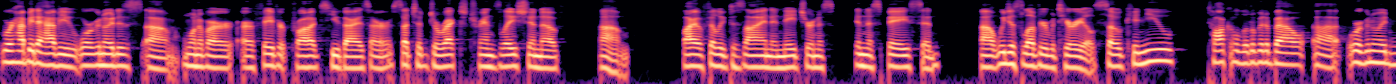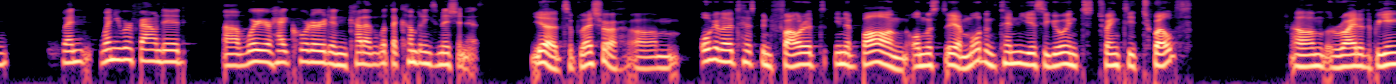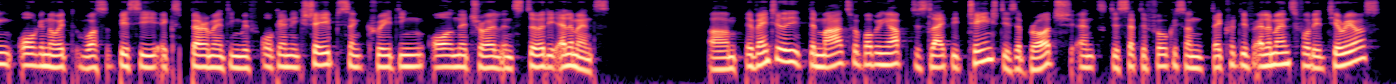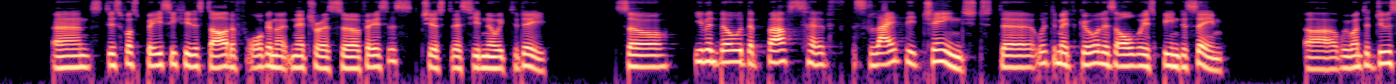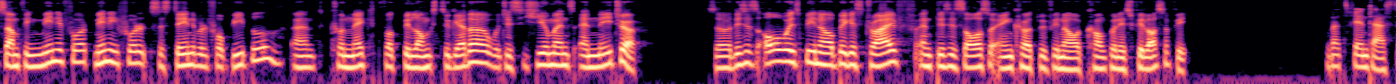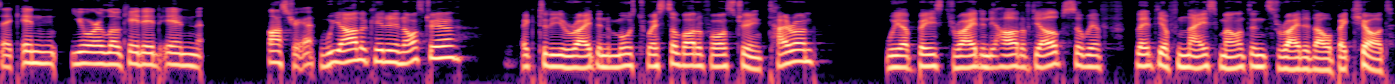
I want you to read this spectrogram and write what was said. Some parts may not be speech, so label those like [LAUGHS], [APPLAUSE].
We're happy to have you. Organoid is um, one of our, our favorite products. You guys are such a direct translation of um, biophilic design and nature in a, in a space. And uh, we just love your materials. So, can you talk a little bit about uh, Organoid, when when you were founded, um, where you're headquartered, and kind of what the company's mission is. Yeah, it's a pleasure. Um, Organoid has been founded in a barn almost yeah more than ten years ago in 2012. Um, right at the beginning, Organoid was busy experimenting with organic shapes and creating all natural and sturdy elements. Um, eventually, demands were popping up to slightly change this approach and to set the focus on decorative elements for the interiors. And this was basically the start of organoid natural surfaces, just as you know it today. So even though the paths have slightly changed, the ultimate goal has always been the same. Uh, we want to do something meaningful, meaningful, sustainable for people, and connect what belongs together, which is humans and nature. So this has always been our biggest drive, and this is also anchored within our company's philosophy. That's fantastic. And you're located in Austria. We are located in Austria, actually right in the most western part of Austria in Tyrol. We are based right in the heart of the Alps, so we have plenty of nice mountains right at our backyard.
